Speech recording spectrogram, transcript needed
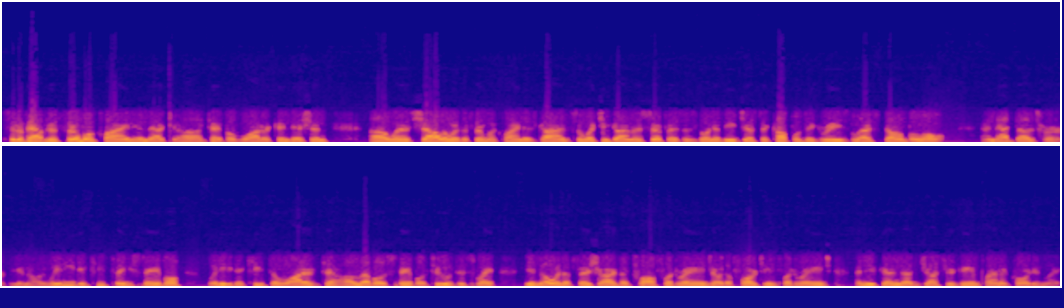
instead of having a thermocline in that uh, type of water condition, uh, when it's shallower, the thermocline is gone. So what you got on the surface is going to be just a couple degrees less down below and that does hurt. You know, we need to keep things stable. We need to keep the water te- uh, level stable too. This way, you know where the fish are, the 12 foot range or the 14 foot range, and you can adjust your game plan accordingly.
